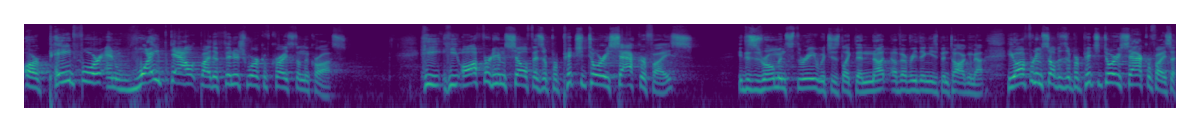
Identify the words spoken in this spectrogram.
are paid for and wiped out by the finished work of Christ on the cross. He, he offered himself as a propitiatory sacrifice. This is Romans 3, which is like the nut of everything he's been talking about. He offered himself as a propitiatory sacrifice. A,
